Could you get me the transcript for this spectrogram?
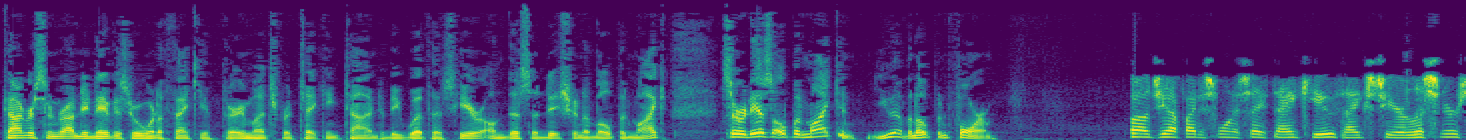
Congressman Rodney Davis, we want to thank you very much for taking time to be with us here on this edition of Open Mic. Sir, it is Open Mic and you have an open forum. Well, Jeff, I just want to say thank you. Thanks to your listeners.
